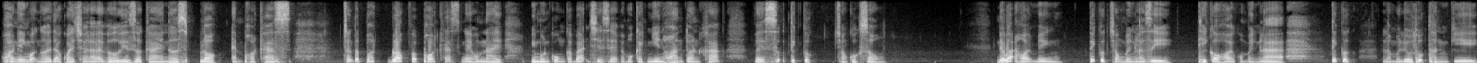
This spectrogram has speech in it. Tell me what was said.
Hoan nghênh mọi người đã quay trở lại với The Kindness Blog and Podcast. Trong tập blog và podcast ngày hôm nay, mình muốn cùng các bạn chia sẻ về một cách nhìn hoàn toàn khác về sự tích cực trong cuộc sống. Nếu bạn hỏi mình tích cực trong mình là gì thì câu hỏi của mình là tích cực là một liều thuốc thần kỳ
